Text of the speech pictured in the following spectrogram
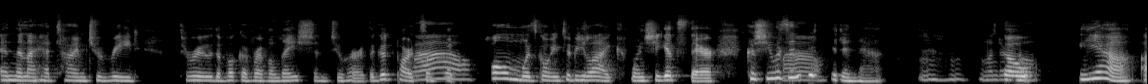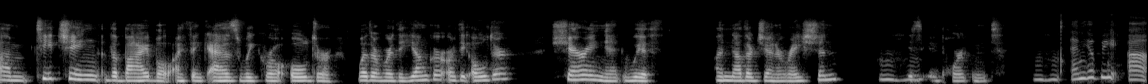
And then I had time to read through the book of Revelation to her, the good parts of what home was going to be like when she gets there, because she was Wow. interested in that. Mhm. So, yeah, um, teaching the Bible, I think, as we grow older, whether we're the younger or the older, sharing it with another generation Mhm. is important. Mhm. And you'll be uh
